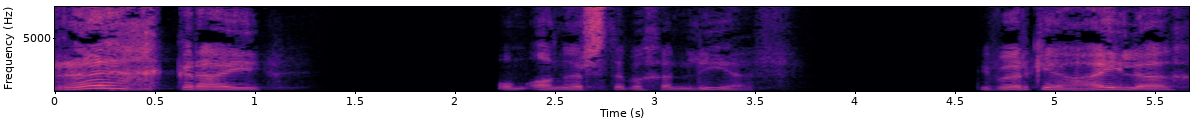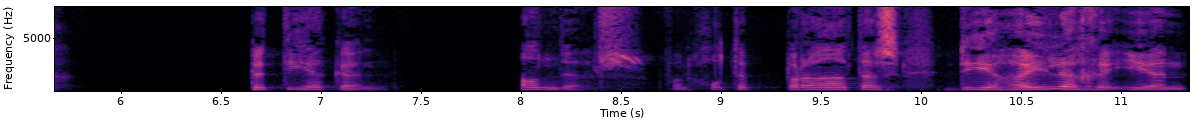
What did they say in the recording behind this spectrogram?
reg kry om anders te begin leef. Die woordjie heilig beteken anders. Van God te praat as die heilige een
